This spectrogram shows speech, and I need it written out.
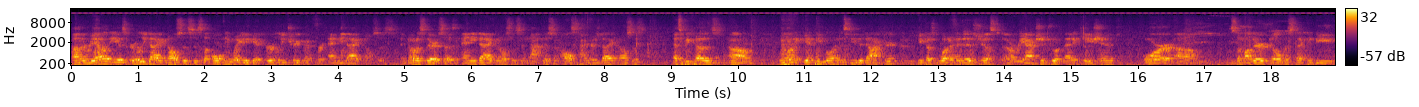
Uh, the reality is early diagnosis is the only way to get early treatment for any diagnosis. And notice there it says any diagnosis and not just an Alzheimer's diagnosis. That's because um, we want to get people in to see the doctor because what if it is just a reaction to a medication or um, some other illness that can be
